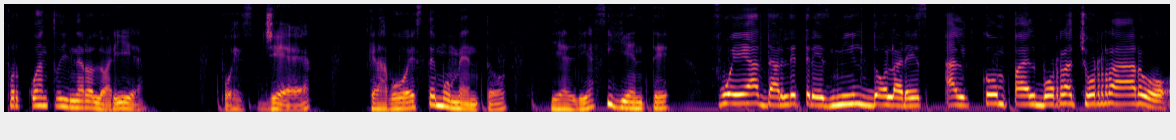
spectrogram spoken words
por cuánto dinero lo haría. Pues Jeff grabó este momento y al día siguiente fue a darle 3 mil dólares al compa el borracho raro.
